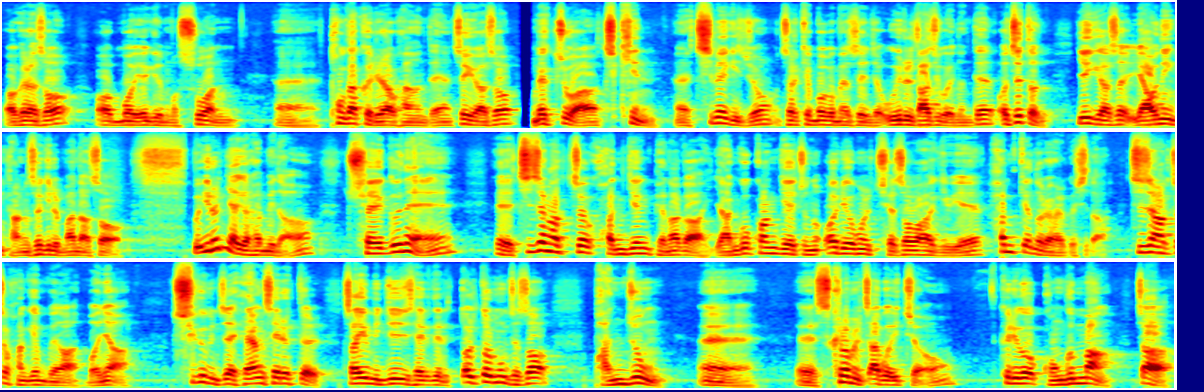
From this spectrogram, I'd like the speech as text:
어, 그래서 어, 뭐 여기 뭐 수원 에, 통닭거리라고 하는데 저기 가서 맥주와 치킨, 에, 치맥이죠. 저렇게 먹으면서 이제 우유를 다지고 있는데 어쨌든 여기 가서 랴오닝 당서기를 만나서 뭐 이런 이야기를 합니다. 최근에 예, 지정학적 환경 변화가 양국 관계에 주는 어려움을 최소화하기 위해 함께 노력할 것이다. 지정학적 환경 변화 뭐냐? 지금 이제 해양 세력들, 자유 민주주의 세력들이 똘똘 뭉쳐서 반중 예, 예, 스크럼을 짜고 있죠. 그리고 공급망, 자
